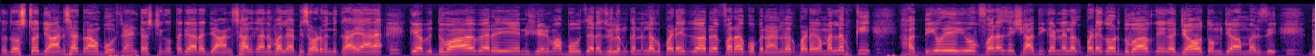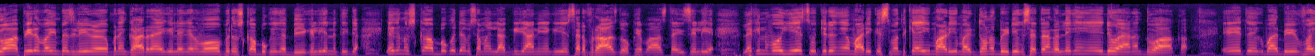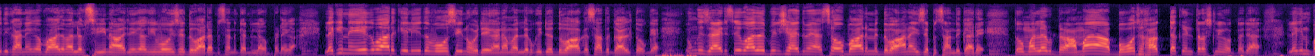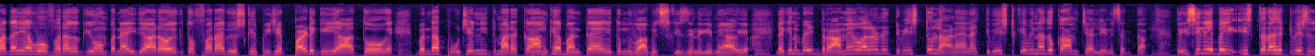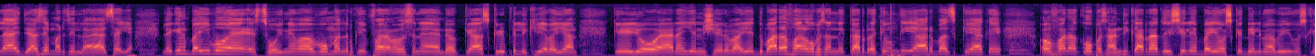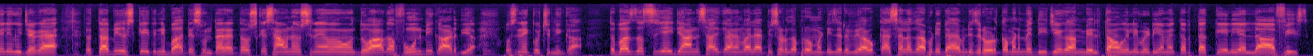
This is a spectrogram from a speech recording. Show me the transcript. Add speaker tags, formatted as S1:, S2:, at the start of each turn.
S1: तो दोस्तों, जान सार ड्रामा बहुत ज़्यादा इंटरेस्टिंग होता जा रहा है। जान सार के आने वाले एपिसोड में दिखाया जा रहा है कि अब दुआ पर ये नुशेरमा बहुत ज़्यादा जुल्म करने लग पड़ेगा और फ़रा को अपनाने लग पड़ेगा। मतलब कि हद्दी हो वो फ़रा से शादी करने लग पड़ेगा और दुआ कहेगा, जाओ तुम जाओ मर्ज़ी। दुआ फिर वहीं पर जलील अपने घर रहेगी, लेकिन वो फिर उसका अबू कहेगा, देख लिया नतीजा। लेकिन उसका अबू को जब समझ लग ही जानी है कि ये सरफराज धोखेबाज था इसीलिए। लेकिन वो ये सोच रहे हैं हमारी किस्मत क्या ही माड़ी, हमारी दोनों बेटियों के साथ लेकिन ये जो है ना दुआ का, ये तो एक बार बेवफाई दिखाने के बाद मतलब सीन आ जाएगा कि वो इसे दोबारा पसंद करने लग पड़ेगा। लेकिन एक बार के लिए तो वो सीन हो जाएगा ना मतलब कि जो दवा के साथ गलत हो गया। क्योंकि ज़ाहिर सी बात है, फिर शायद मैं ऐसा हो बार में दवा ना इसे पसंद करे। तो मतलब ड्रामा बहुत हद तक इंटरेस्ट नहीं होता जाए लेकिन पता नहीं अब वो फ़र्क क्यों अपनाई जा रहा हो, एक तो फ़र्क भी उसके पीछे पड़ गई, हाथ तो हो गए। बंदा पूछे नहीं, तुम्हारा काम क्या बनता है कि तुम वापस उसकी ज़िंदगी में आ गए लेकिन भाई ड्रामे वालों ने ट्विस्ट तो लाना है ना ट्विस्ट के बिना तो काम चल ही नहीं सकता। तो इसीलिए भाई, इस तरह से ट्विस्ट लाया, जैसे मर्ज़ी लाया सही है। लेकिन भाई, वो सोचने वाला वो मतलब कि उसने क्या स्क्रिप्ट लिखी है भैया, कि जो है ना, ये नशेरवा ये दोबारा फ़रा को पसंद कर रहा है क्योंकि यार बस क्या कहे, और फ़रा को पसंद ही कर रहा है तो इसीलिए भाई उसके दिल में अभी उसके लिए कोई जगह है। तो तभी उसके इतनी बातें सुनता रहता है। उसके सामने उसने दुआ का फ़ोन भी काट दिया, उसने कुछ नहीं कहा। तो बस दोस्तों, यही जान सार के आने वाले एपिसोड का प्रोमोटीज रिव्यू आपको कैसा लगा, अपनी डायमंड ज़रूर कमेंट में दीजिएगा। मिलता हूँ अगली वीडियो में, तब तक के लिए अल्लाह हाफिज़।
